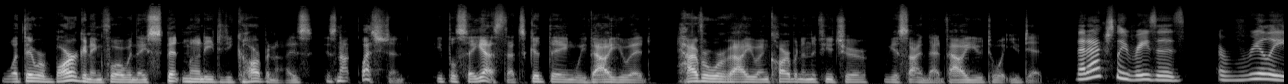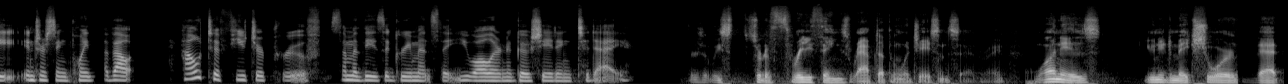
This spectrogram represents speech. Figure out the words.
what they were bargaining for when they spent money to decarbonize is not questioned. People say, yes, that's a good thing. We value it. However, we're valuing carbon in the future, we assign that value to what you did. That actually raises a really interesting point about how to future proof some of these agreements that you all are negotiating today. There's at least sort of three things wrapped up in what Jason said, right? One is you need to make sure that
